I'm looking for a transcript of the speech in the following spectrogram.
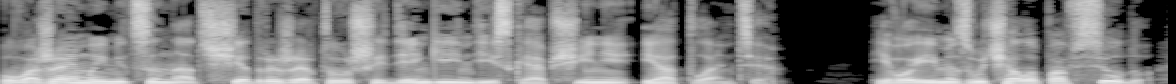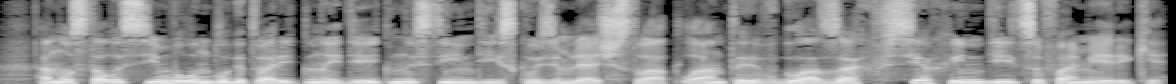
уважаемый меценат, щедро жертвовавший деньги индийской общине и Атланте. Его имя звучало повсюду. Оно стало символом благотворительной деятельности индийского землячества Атланты в глазах всех индийцев Америки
